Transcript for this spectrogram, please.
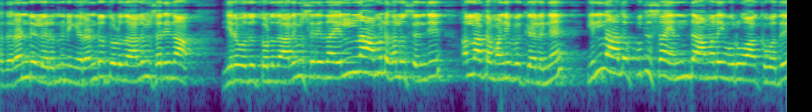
அது ரெண்டுலேருந்து நீங்கள் ரெண்டு தொழுதாலும் சரிதான் இருபது தொழுதாலும் சரிதான் எல்லா அமல்களும் செஞ்சு அல்லாட்ட மன்னிப்பு கேளுங்க. இல்லாத புதுசாக எந்த அமலை உருவாக்குவது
